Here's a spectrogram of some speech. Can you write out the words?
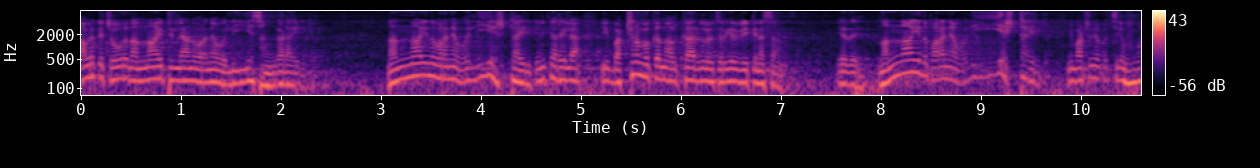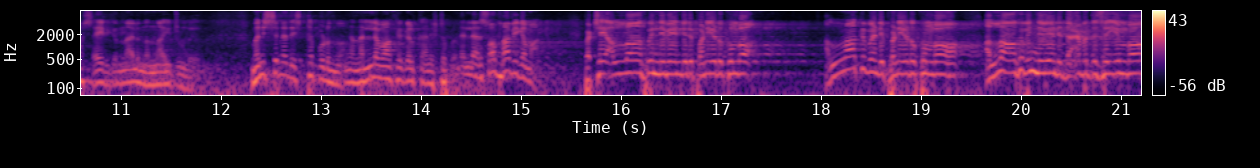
അവർക്ക് ചോറ് നന്നായിട്ടില്ല എന്ന് പറഞ്ഞാൽ വലിയ സങ്കടമായിരിക്കും നന്നായി എന്ന് പറഞ്ഞാൽ വലിയ ഇഷ്ടമായിരിക്കും എനിക്കറിയില്ല ഈ ഭക്ഷണം വെക്കുന്ന ആൾക്കാരുള്ള ഒരു ചെറിയൊരു വീക്ക്നെസ് ആണ്. ഏത്? നന്നായി എന്ന് പറഞ്ഞാൽ വലിയ ഇഷ്ടമായിരിക്കും ഇനി ഭക്ഷണം ഇച്ചിരി മോശമായിരിക്കും. എന്നാലും നന്നായിട്ടുണ്ട്. മനുഷ്യനത് ഇഷ്ടപ്പെടുന്നു. അങ്ങനെ നല്ല വാക്ക് കേൾക്കാൻ ഇഷ്ടപ്പെടുന്നു എല്ലാവരും സ്വാഭാവികമാണ്. പക്ഷേ അള്ളാഹുവിന് വേണ്ടി ഒരു പണിയെടുക്കുമ്പോൾ അള്ളാഹ്ക്ക് വേണ്ടി പണിയെടുക്കുമ്പോൾ അള്ളാഹുവിന് വേണ്ടി ദാപത്ത് ചെയ്യുമ്പോൾ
